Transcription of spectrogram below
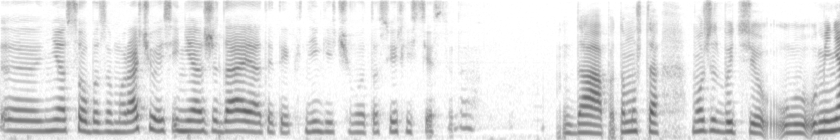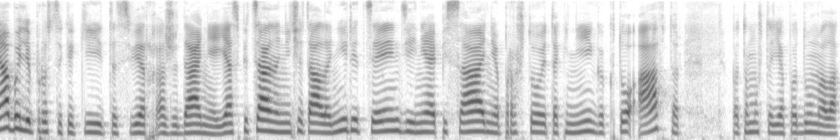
Э, не особо заморачиваясь и не ожидая от этой книги чего-то сверхъестественного. Да, потому что, может быть, у, у меня были просто какие-то сверхожидания. Я специально не читала ни рецензии, ни описания, про что эта книга, кто автор потому что я подумала,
